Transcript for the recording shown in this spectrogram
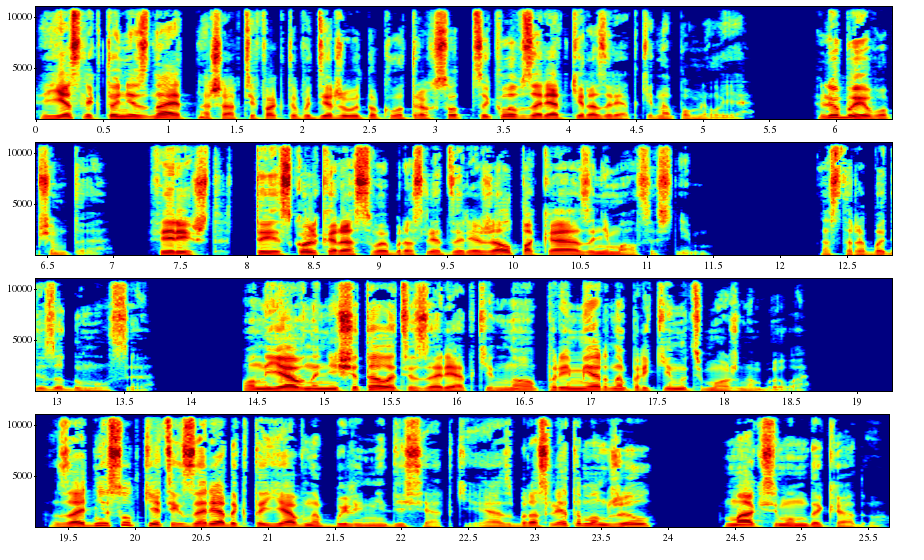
Если кто не знает, наши артефакты выдерживают около 300 циклов зарядки-разрядки, напомнил я. Любые, в общем-то. Феришт, ты сколько раз свой браслет заряжал, пока занимался с ним? Астарабаде задумался. Он явно не считал эти зарядки, но примерно прикинуть можно было. За одни сутки этих зарядок-то явно были не десятки, а с браслетом он жил максимум декаду.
